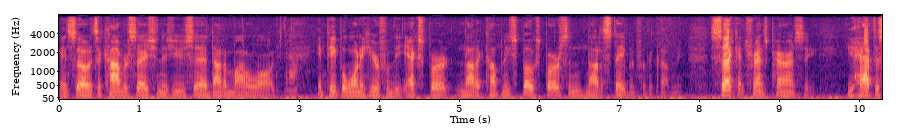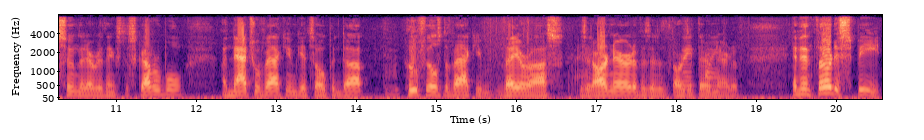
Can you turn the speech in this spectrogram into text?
And so it's a conversation, as you said, not a monologue. Yeah. And people want to hear from the expert, not a company spokesperson, not a statement for the company. Second, transparency. You have to assume that everything's discoverable. A natural vacuum gets opened up. Mhm. Who fills the vacuum? They or us? Is it our narrative? Is it or is it their point. narrative? And then third is speed.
